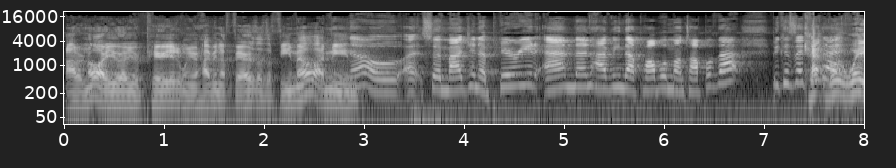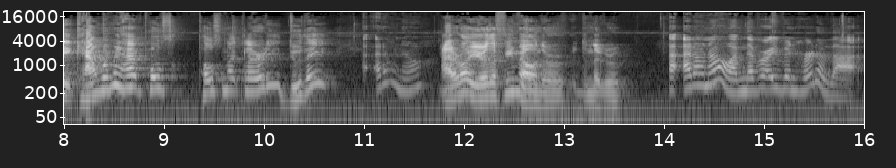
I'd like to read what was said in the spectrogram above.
I don't know. Are you on your period when you're having affairs as a female? I mean, No. Uh, so imagine a period and then having that problem on top of that. Because I think can, that wait, wait, can women have post post nut clarity? Do they? I don't know. I don't know. You're the female in the in the group. I, I don't know. I've never even heard of that.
